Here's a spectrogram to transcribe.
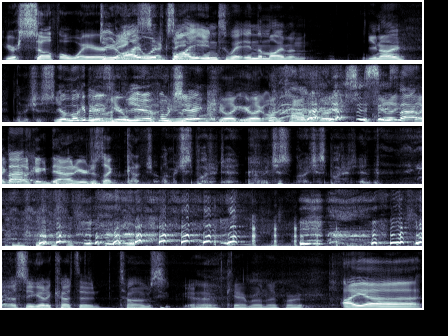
you're self aware. dude, I would buy into it in the moment. You know, Let me just. you're looking at this You're- beautiful chick. You're like you're like on top of her. She sees you're like, that- like that- looking down. And you're just like, "God, let me just put it in. Let me just let me just put it in. Yeah, so you got to cut to Tom's uh, camera on that part. I uh,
